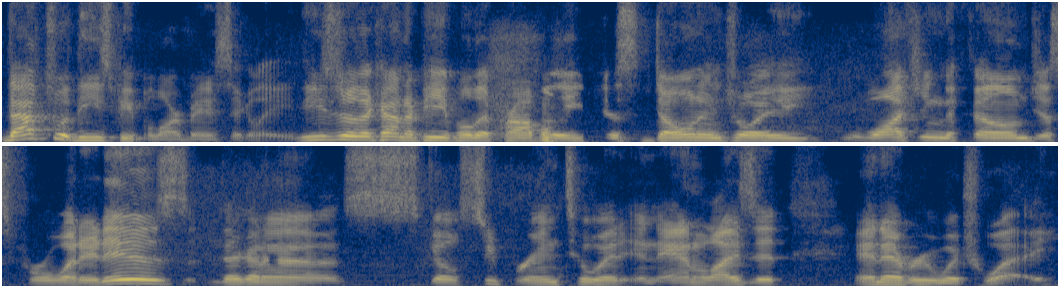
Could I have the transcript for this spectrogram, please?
That's what these people are basically. These are the kind of people that probably just don't enjoy watching the film just for what it is. They're gonna go super into it and analyze it in every which way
